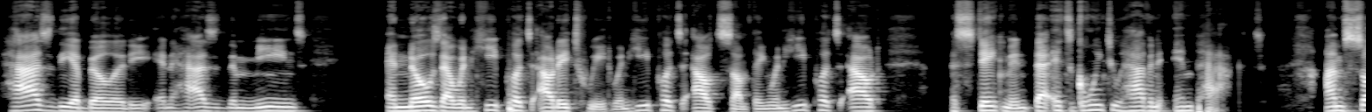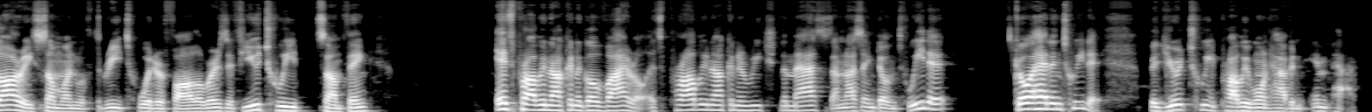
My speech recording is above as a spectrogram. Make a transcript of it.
has the ability, and has the means and knows that when he puts out a tweet, when he puts out something, when he puts out a statement, that it's going to have an impact. I'm sorry, someone with three Twitter followers, if you tweet something, it's probably not going to go viral. It's probably not going to reach the masses. I'm not saying don't tweet it. Go ahead and tweet it. But your tweet probably won't have an impact.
